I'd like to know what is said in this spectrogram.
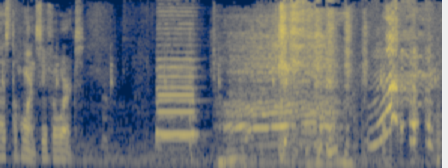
Test the horn, see if it works.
